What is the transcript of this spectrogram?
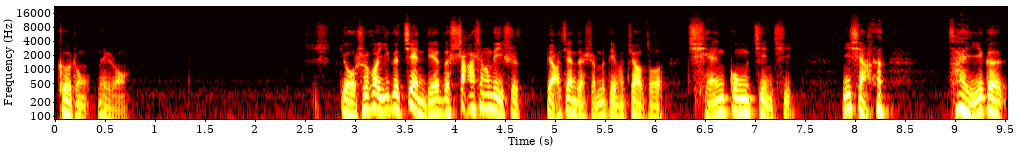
各种内容，有时候一个间谍的杀伤力是表现在什么地方？叫做前功尽弃。你想，在一个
